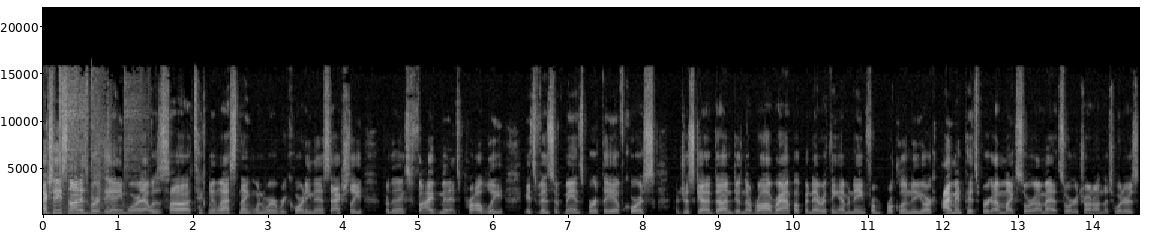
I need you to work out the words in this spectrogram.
Actually, it's not his birthday anymore. That was uh, technically last night when we're recording this. Actually, for the next five minutes, probably, it's Vince McMahon's birthday, of course. I just got done doing the Raw wrap up and everything emanating from Brooklyn, New York. I'm in Pittsburgh. I'm Mike Sorg. I'm at Sorgatron on the Twitters,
